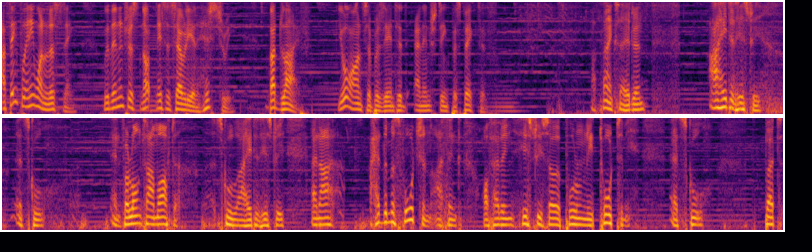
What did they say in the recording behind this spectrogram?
I think for anyone listening, with an interest not necessarily in history, but life, your answer presented an interesting perspective. Oh, thanks, Adrian. I hated history at school, and for a long time after school, I hated history, and I, I had the misfortune, I think, of having history so appallingly taught to me at school. But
